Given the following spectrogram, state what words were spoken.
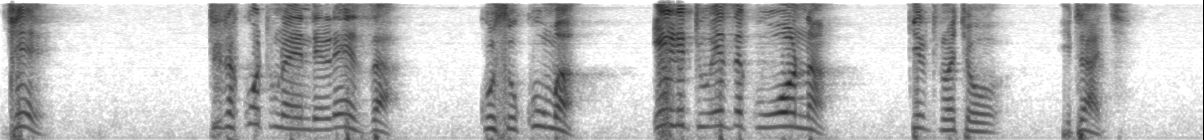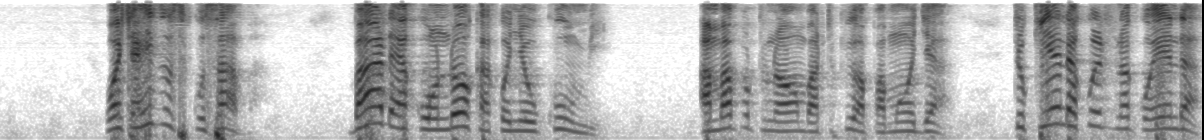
je tutakuwa tunaendeleza kusukuma ili tuweze kuona kile tunachohitaji. Wacha hizo siku saba. Baada ya kuondoka kwenye ukumbi ambapo tunaomba tukiwa pamoja tukienda kule tunakoenda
